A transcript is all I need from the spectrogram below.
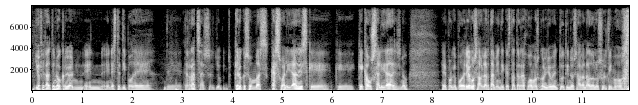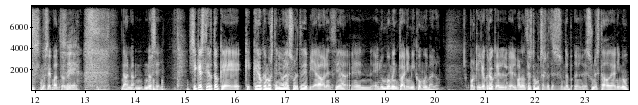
Yo, fíjate, no creo en, en- en este tipo de, de- de rachas. Yo, creo que son más casualidades que, que- que causalidades, ¿no? Eh, porque podríamos hablar también de que esta tarde jugamos con Juventud y nos ha ganado los últimos no sé cuántos Sí. de... No, no, no sé. Sí que es cierto que, que creo que hemos tenido la suerte de pillar a Valencia en, en un momento anímico muy malo. Porque yo creo que el, el baloncesto muchas veces es un, de- es un estado de ánimo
